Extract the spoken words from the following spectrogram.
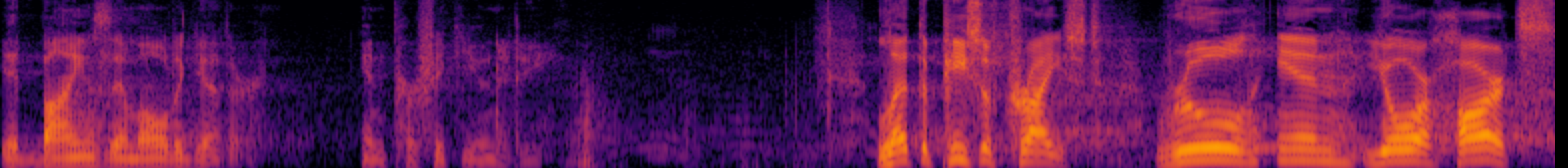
It binds them all together in perfect unity. Let the peace of Christ rule in your hearts,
